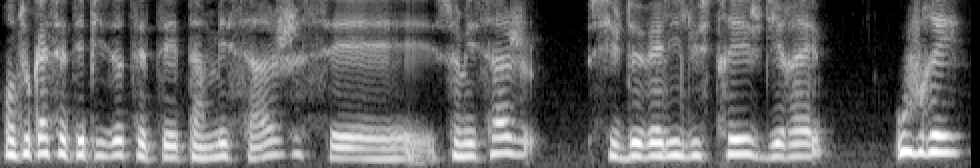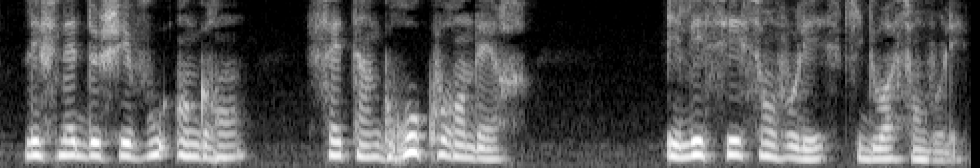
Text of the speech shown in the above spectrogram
En tout cas, cet épisode, c'était un message. C'est ce message, si je devais l'illustrer, je dirais ouvrez les fenêtres de chez vous en grand, faites un gros courant d'air et laissez s'envoler ce qui doit s'envoler.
